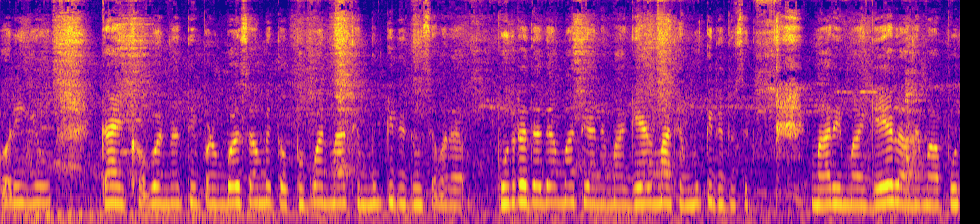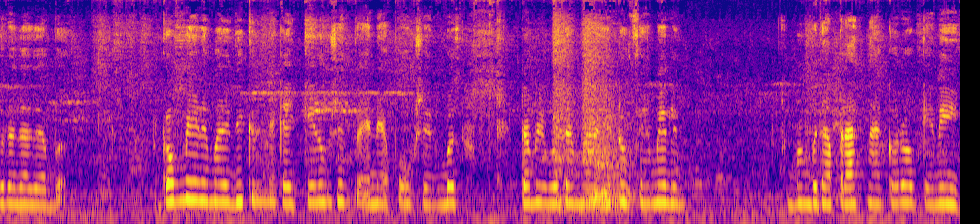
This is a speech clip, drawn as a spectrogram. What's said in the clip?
કરી ગયું, કાંઈ ખબર નથી. પણ બસ અમે તો ભગવાનમાંથી મૂકી દીધું છે, મારા પુત્ર દાદામાંથી અને મા ગેલમાંથી મૂકી દીધું છે. મારી મા ગેલ અને મા પુત્ર દાદા ગમે એને મારી દીકરીને કાંઈ કર્યું છે તો એને પોક્ષે બસ. તમે બધા મારા યુટ્યુબ ફેમિલી પણ બધા પ્રાર્થના કરો કે નહીં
